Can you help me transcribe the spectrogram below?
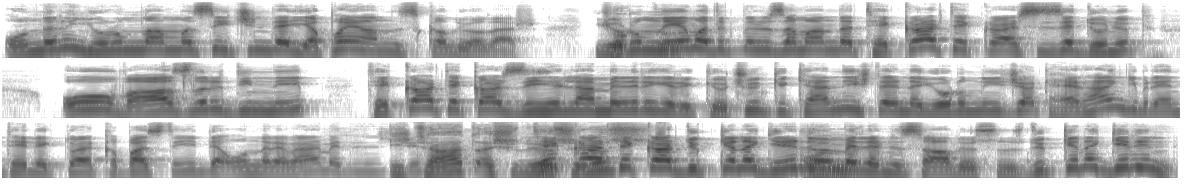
onların yorumlanması için de yapayalnız kalıyorlar. Yorumlayamadıkları zaman da tekrar tekrar size dönüp o vaazları dinleyip tekrar tekrar zehirlenmeleri gerekiyor. Çünkü kendi işlerinde yorumlayacak herhangi bir entelektüel kapasiteyi de onlara vermediğiniz için İtaat aşılıyorsunuz. tekrar tekrar dükkana geri dönmelerini sağlıyorsunuz. Dükkana gelin,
